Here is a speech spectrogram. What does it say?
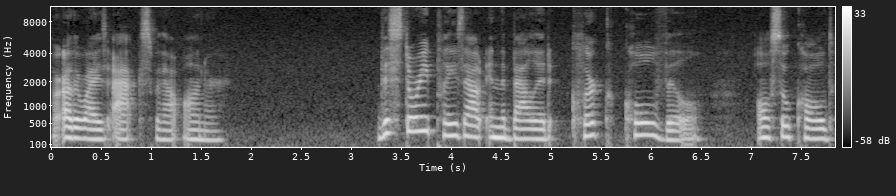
or otherwise acts without honor. This story plays out in the ballad Clerk Colville, also called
